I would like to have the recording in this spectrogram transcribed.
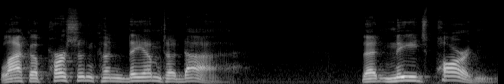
Like a person condemned to die that needs pardon,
